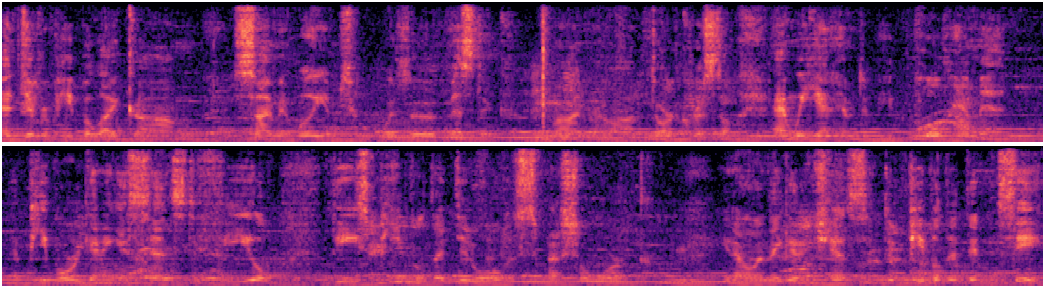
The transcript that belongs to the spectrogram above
and different people like um, Simon Williams, who was a mystic on, on Dark Crystal, and we get him to be, pull him in, people were getting a sense to feel these people that did all this special work. You know, and they get a chance to the people that didn't see.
